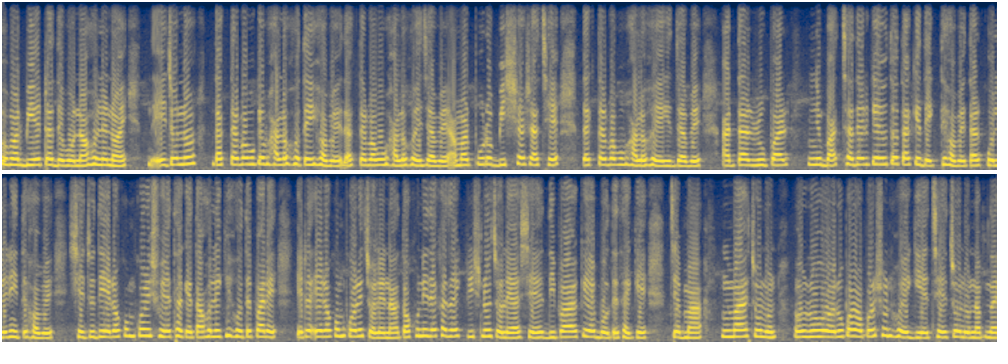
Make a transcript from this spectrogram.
তোমার বিয়েটা দেব, না হলে নয়। এই জন্য ডাক্তারবাবুকে ভালো হতেই হবে। ডাক্তারবাবু ভালো হয়ে যাবে। আমার পুরো বিশ্বাস আছে, ডাক্তারবাবু ভালো হয়ে যাবে। আর তার রূপার বাচ্চাদেরকেও তো তাকে দেখতে হবে, তার কোলে নিতে হবে। সে যদি এরকম করে শুয়ে থাকে তাহলে কি হতে পারে? এটা এরকম করে চলে না। তখনই দেখা যায় কৃষ্ণ চলে আসে, দীপাকে বলতে থাকে যে, মা মা, চলুন। রূপার অপারেশন হয়ে গিয়েছে, চলুন আপনার,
